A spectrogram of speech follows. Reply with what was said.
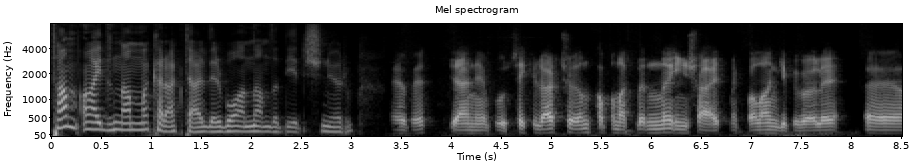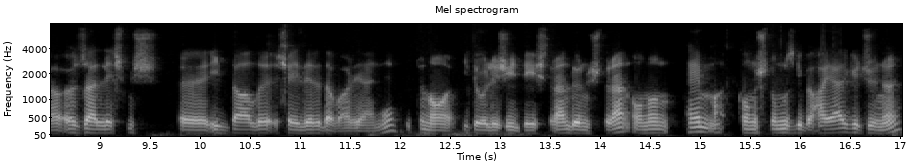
Tam aydınlanma karakterleri bu anlamda diye düşünüyorum. Evet yani bu seküler çağın tapınaklarını inşa etmek falan gibi böyle e, özelleşmiş e, iddialı şeyleri de var yani. Bütün o ideolojiyi değiştiren, dönüştüren onun hem konuştuğumuz gibi hayal gücünü,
